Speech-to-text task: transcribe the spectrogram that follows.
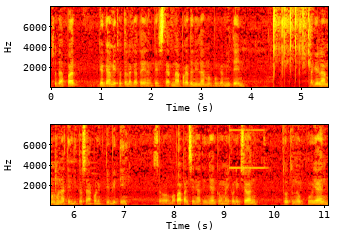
So dapat gagamit ho talaga tayo ng tester. Napakadali lamang pong gamitin. Lagay lamang ho natin dito sa connectivity. So mapapansin natin yan kung may connection. Tutunog po yan.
